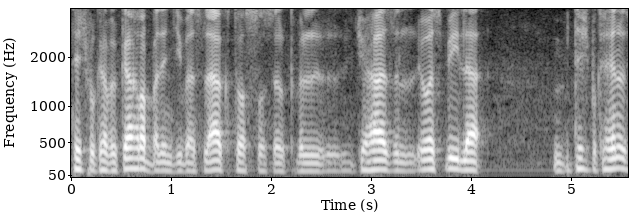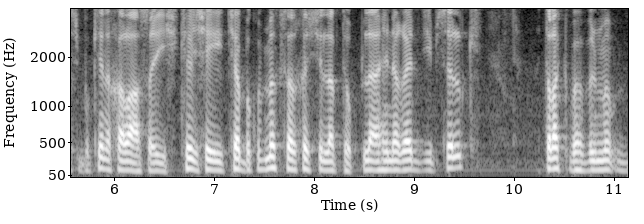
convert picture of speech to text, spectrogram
تشبكها بالكهرب بعدين تجيب أسلاك وتوصل سلك بالجهاز ال USB لا بتشبك هنا تشبك هنا خلاص عيش. كل شيء يتشبك بالمكسر يخش اللابتوب. لا هنا غير تجيب سلك تركبه بالم...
